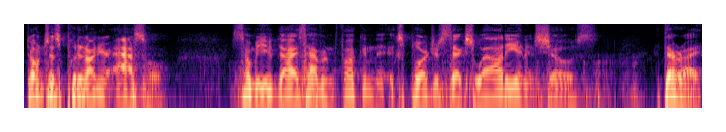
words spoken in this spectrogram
Don't just put it on your asshole. Some of you guys haven't fucking explored your sexuality and it shows. Ain't that right?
